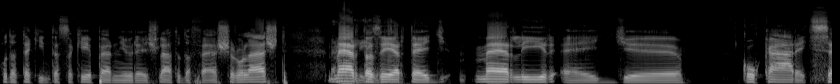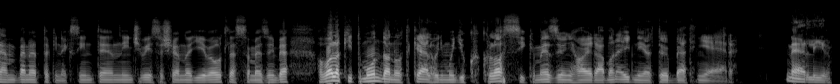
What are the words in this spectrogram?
oda tekintesz a képernyőre és látod a felsorolást, mert Merlier. azért egy Merlier, egy Kokár, egy Szembenet, akinek szintén nincs vészesen nagy éve, ott lesz a mezőnyben. Ha valakit mondanod kell, hogy mondjuk klasszik mezőnyhajrában egynél többet nyer, Merlier.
